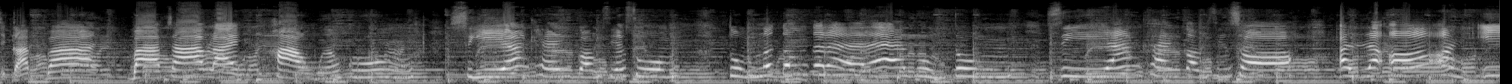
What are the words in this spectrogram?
จะกลับบ้าน บาปสาวไรข่าวเมืองกรุง เสียงแข่งกล่อมเสียงซูมตุ่มละตุ้มตะแหล่แล่ตุ่มตุ่มเสียงแข่งกล่อมเสียงซออันละอ้ออ่อนเอี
